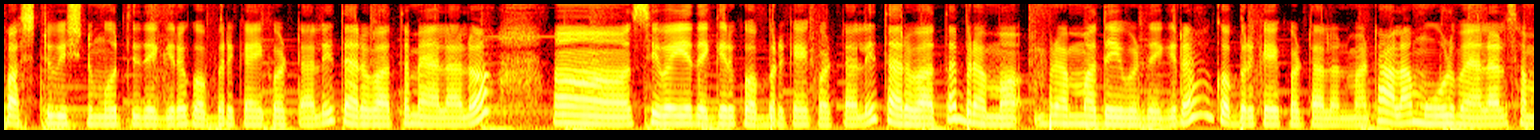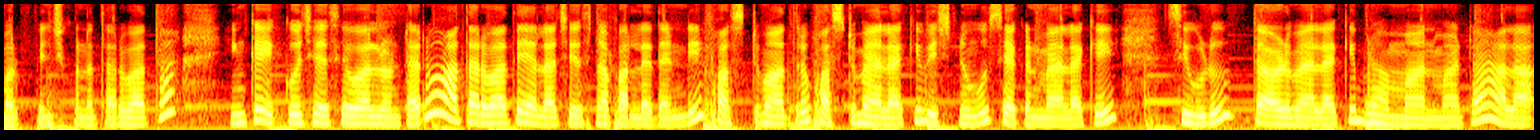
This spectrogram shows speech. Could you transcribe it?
ఫస్ట్ విష్ణుమూర్తి దగ్గర కొబ్బరికాయ కొట్టాలి. తర్వాత మేళాలో శివయ్య దగ్గర కొబ్బరికాయ కొట్టాలి. తర్వాత బ్రహ్మ బ్రహ్మదేవుడి దగ్గర కొబ్బరికాయ కొట్టాలన్నమాట. అలా మూడు మేళాలు సమర్పించుకున్న తర్వాత ఇంకా ఎక్కువ చేసే వాళ్ళు ఉంటారు. ఆ తర్వాత ఎలా చేసినా పర్లేదండి. ఫస్ట్ మాత్రం ఫస్ట్ మేళాకి విష్ణువు సెకండ్ మేళాకి శివుడు థర్డ్ మేళాకి బ్రహ్మ అనమాట. అలా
